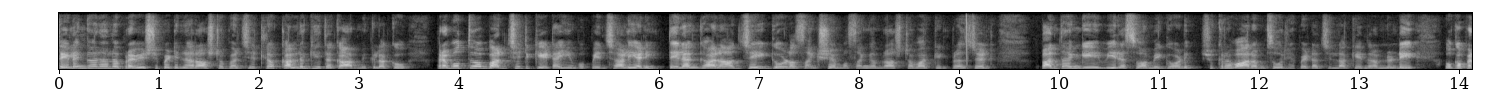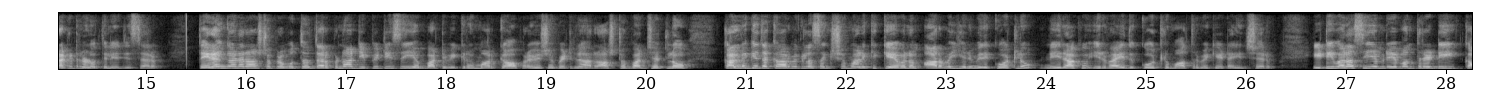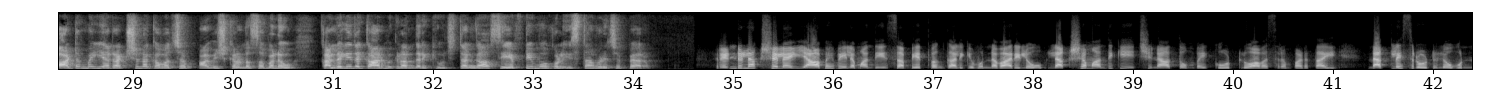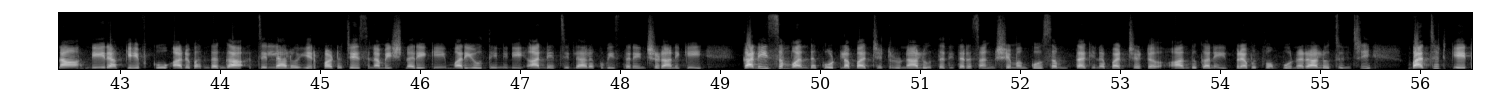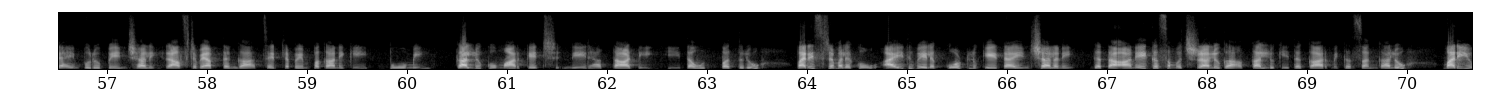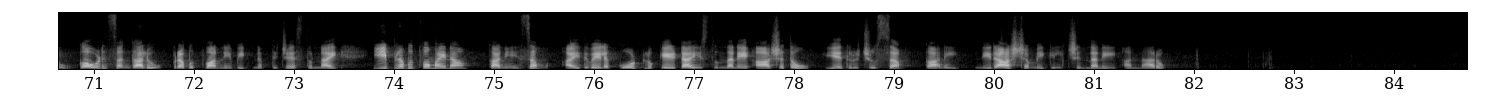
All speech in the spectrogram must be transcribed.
తెలంగాణలో ప్రవేశపెట్టిన రాష్ట్ర బడ్జెట్లో కళ్ళుగీత కార్మికులకు ప్రభుత్వ బడ్జెట్ కేటాయింపు పెంచాలి అని తెలంగాణ జై గౌడ సంక్షేమ సంఘం రాష్ట్ర వర్కింగ్ ప్రెసిడెంట్ పంతంగి వీరస్వామి గౌడ్ శుక్రవారం సూర్యాపేట జిల్లా కేంద్రం నుండి ఒక ప్రకటనలో తెలియజేశారు. తెలంగాణ రాష్ట్ర ప్రభుత్వం తరపున డిప్యూటీ సీఎం బట్టి విక్రమార్క ప్రవేశపెట్టిన రాష్ట్ర బడ్జెట్లో కల్లుగీత కార్మికుల సంక్షేమానికి కేవలం అరవై ఎనిమిది కోట్లు నీరాకు ఇరవై ఐదు కోట్లు మాత్రమే కేటాయించారు. ఇటీవల సీఎం రేవంత్ రెడ్డి కాటమయ్య రక్షణ కవచం ఆవిష్కరణ సభలో కళ్ళగీత కార్మికులందరికీ ఉచితంగా సేఫ్టీ మోకులు ఇస్తామని చెప్పారు. రెండు లక్షల యాభై వేల మంది సభ్యత్వం కలిగి ఉన్న వారిలో లక్ష మందికి ఇచ్చిన తొంభై కోట్లు అవసరం పడతాయి. నక్లెస్ రోడ్డులో ఉన్న నీరా కేఫ్కు అనుబంధంగా జిల్లాలో ఏర్పాటు చేసిన మిషనరీకి మరియు దీనిని అన్ని జిల్లాలకు విస్తరించడానికి కనీసం వంద కోట్ల బడ్జెట్ రుణాలు తదితర సంక్షేమం కోసం తగిన బడ్జెట్ అందుకని ప్రభుత్వం పునరాలోచించి బడ్జెట్ కేటాయింపులు పెంచాలి. రాష్ట్ర వ్యాప్తంగా చెట్ల పెంపకానికి భూమి కల్లుకు మార్కెట్ నీరా తాటి ఈత ఉత్పత్తులు పరిశ్రమలకు ఐదు వేల కోట్లు కేటాయించాలని గత అనేక సంవత్సరాలుగా కల్లుగీత కార్మిక సంఘాలు మరియు గౌడ సంఘాలు ప్రభుత్వాన్ని విజ్ఞప్తి చేస్తున్నాయి. ఈ ప్రభుత్వమైనా కనీసం ఐదు వేల కోట్లు కేటాయిస్తుందనే ఆశతో ఎదురు చూశాం కానీ నిరాశ మిగిల్చిందని అన్నారు.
